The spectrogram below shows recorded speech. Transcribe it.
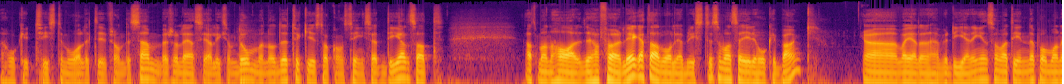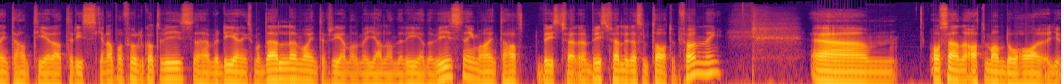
HQ-tvistemålet från december så läser jag liksom domen och det tycker ju Stockholms tingsrätt dels att, att man har, det har förelegat allvarliga brister som man säger i HQ Bank. Uh, vad gäller den här värderingen som varit inne på. Man har inte hanterat riskerna på fullgott vis. Den här värderingsmodellen var inte förenad med gällande redovisning. Man har inte haft bristfällig, bristfällig resultatuppföljning. Um, och sen att man då har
